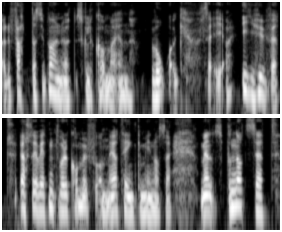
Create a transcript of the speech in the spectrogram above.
ja, det fattas ju bara nu att det skulle komma en våg, säger jag, i huvudet. Alltså jag vet inte var det kommer ifrån, men jag tänker mig något så här. Men på något sätt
